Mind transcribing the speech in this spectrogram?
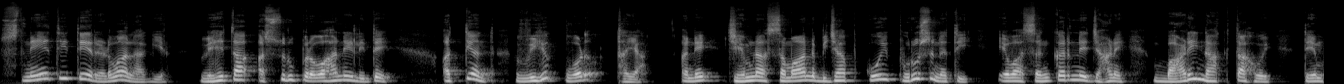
સ્નેહથી તે રડવા લાગ્યા. વહેતા અશ્રુ પ્રવાહને લીધે અત્યંત વિહકવળ થયા અને જેમના સમાન બીજા કોઈ પુરુષ નથી એવા શંકરને જાણે બાળી નાખતા હોય તેમ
